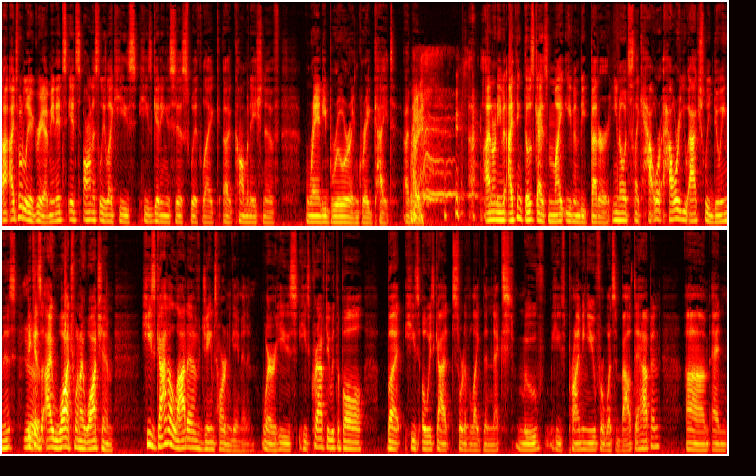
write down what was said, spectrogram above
I, I totally agree. I mean, it's it's honestly like he's he's getting assists with like a combination of Randy Breuer and Greg Kite. I mean, Right. I don't even. I think those guys might even be better. You know, it's like how are how are you actually doing this? Yeah. Because I watch when I watch him, he's got a lot of James Harden game in him, where he's he's crafty with the ball, but he's always got sort of like the next move. He's priming you for what's about to happen. Um, and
